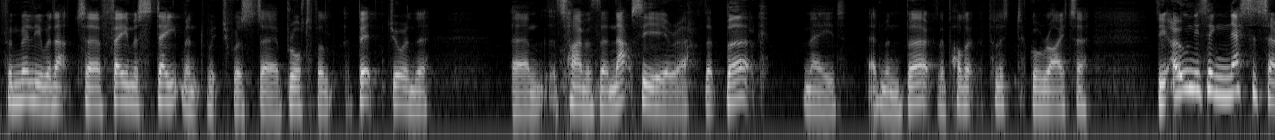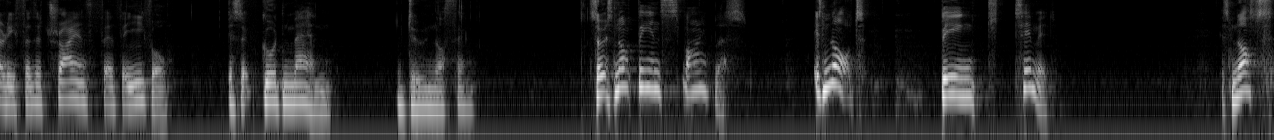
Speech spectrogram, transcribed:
familiar with that uh, famous statement, which was uh, brought up a, a, bit during the, um, the, time of the Nazi era, that Burke made, Edmund Burke, the polit- political writer. The only thing necessary for the triumph of evil is that good men do nothing. So it's not being spineless. It's not being t- timid. It's not,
